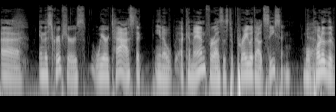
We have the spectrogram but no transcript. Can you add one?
uh, in the scriptures, we are tasked. A, you know, a command for us is to pray without ceasing. Well, Yeah. part of the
